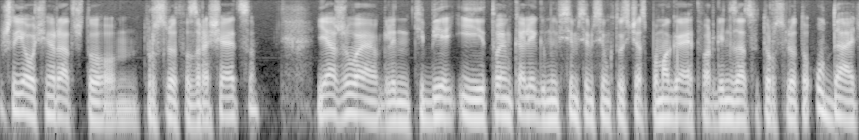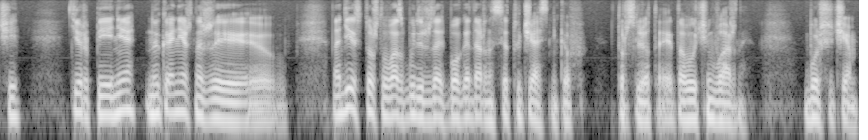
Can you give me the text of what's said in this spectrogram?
Что я очень рад, что турслет возвращается. Я желаю, Глин, тебе и твоим коллегам, и всем-всем-всем, кто сейчас помогает в организации турслета, удачи, терпения. Ну и, конечно же, надеюсь, то, что вас будет ждать благодарность от участников турслета. Это очень важно больше чем.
